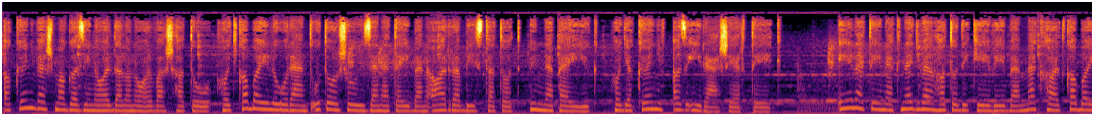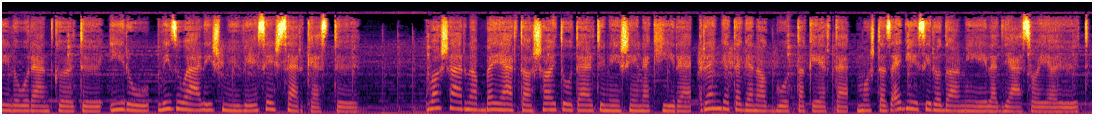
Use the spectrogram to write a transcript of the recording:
A könyves magazin oldalon olvasható, hogy Kabai Lóránt utolsó üzeneteiben arra biztatott, ünnepeljük, hogy a könyv az írásérték. Életének 46. évében meghalt Kabai Lóránt költő, író, vizuális művész és szerkesztő. Vasárnap bejárta a sajtót eltűnésének híre, rengetegen aggódtak érte, most az egész irodalmi élet gyászolja őt.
